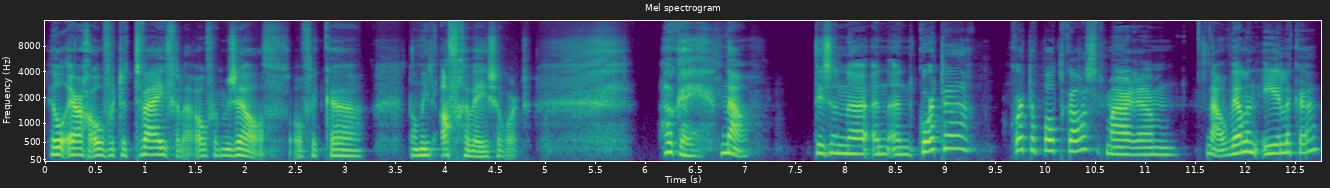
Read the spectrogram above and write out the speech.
heel erg over te twijfelen, over mezelf. Of ik uh, dan niet afgewezen word. Oké, nou, het is een, eh, een, een korte, korte podcast, maar um, nou, wel een eerlijke.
